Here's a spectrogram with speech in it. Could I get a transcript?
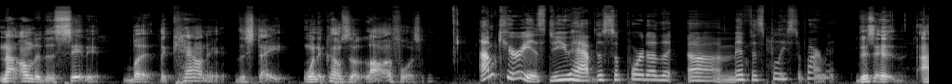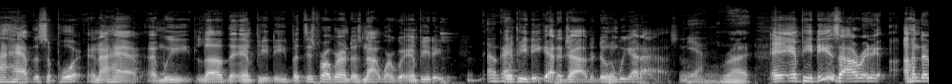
not only the city, but the county, the state, when it comes to law enforcement. I'm curious. Do you have the support of the uh, Memphis Police Department? This is, I have the support, and I have, and we love the MPD. But this program does not work with MPD. Okay, MPD got a job to do, and we got ours. Yeah, right. And MPD is already under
